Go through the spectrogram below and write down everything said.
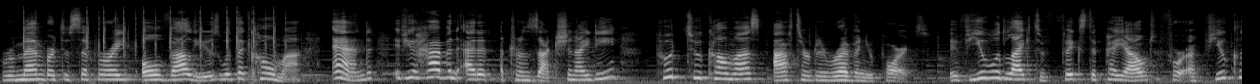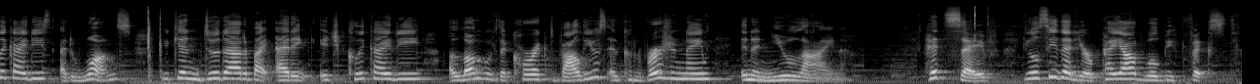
Remember to separate all values with a comma and if you haven't added a transaction ID, put two commas after the revenue part. If you would like to fix the payout for a few click IDs at once, you can do that by adding each click ID along with the correct values and conversion name in a new line. Hit save, you'll see that your payout will be fixed.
